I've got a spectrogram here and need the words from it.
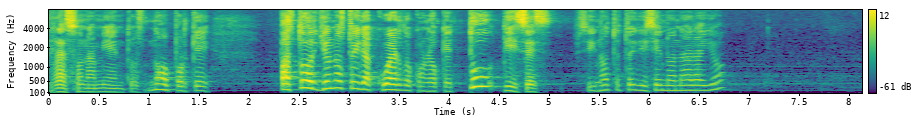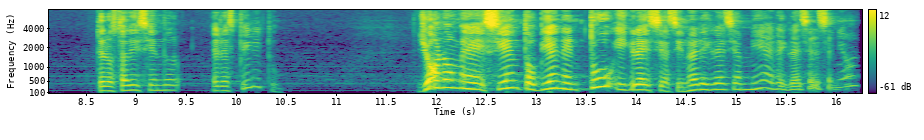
razonamientos. No, porque, pastor, yo no estoy de acuerdo con lo que tú dices. Si no te estoy diciendo nada yo, te lo está diciendo el Espíritu. Yo no me siento bien en tu iglesia, si no es la iglesia mía, es la iglesia del Señor.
